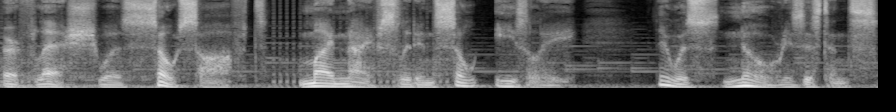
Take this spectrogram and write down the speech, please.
Her flesh was so soft. My knife slid in so easily. There was no resistance.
